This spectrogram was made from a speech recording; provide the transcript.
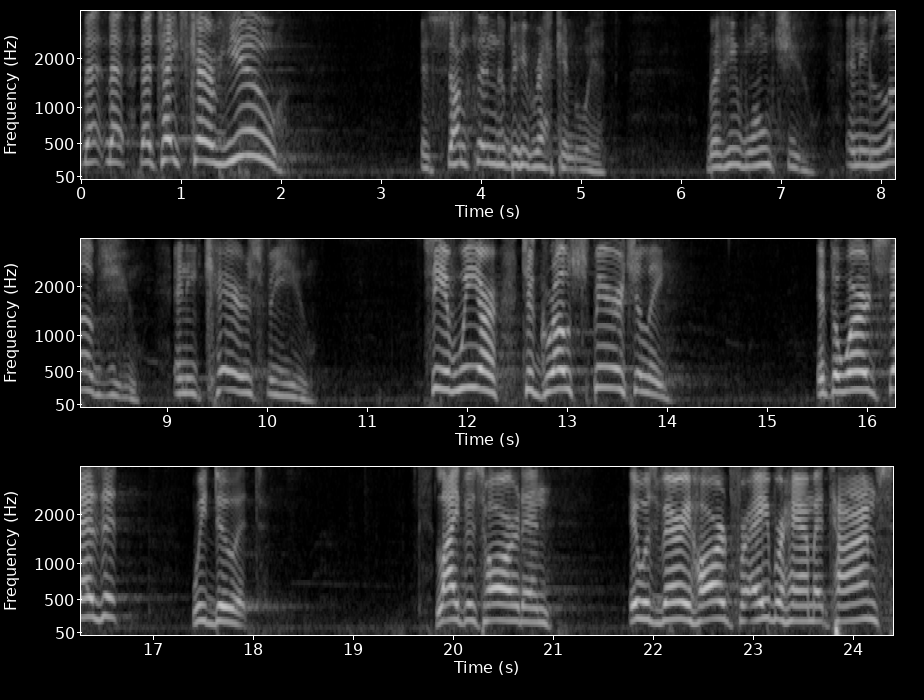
that, that, that takes care of you, is something to be reckoned with. But He wants you, and He loves you, and He cares for you. See, if we are to grow spiritually, if the word says it, we do it. Life is hard, and it was very hard for Abraham at times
